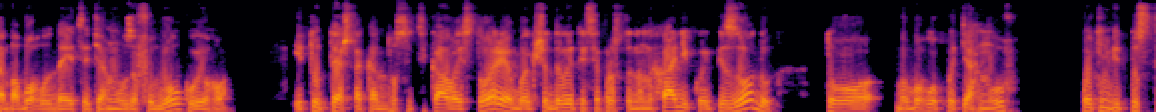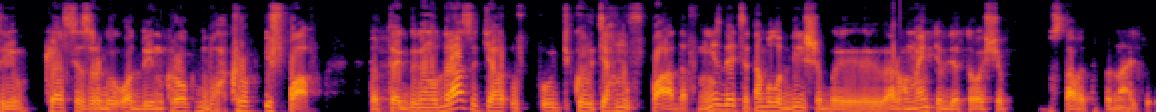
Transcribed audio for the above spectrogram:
Там Бабогло, здається, тягнув за футболку його. І тут теж така досить цікава історія, бо якщо дивитися просто на механіку епізоду, то Бабогло потягнув, потім відпустив. Келсі зробив один крок, два крок і впав. Тобто, якби він одразу тяг... коли тягнув, впадав, мені здається, там було більше би аргументів для того, щоб поставити пенальті.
